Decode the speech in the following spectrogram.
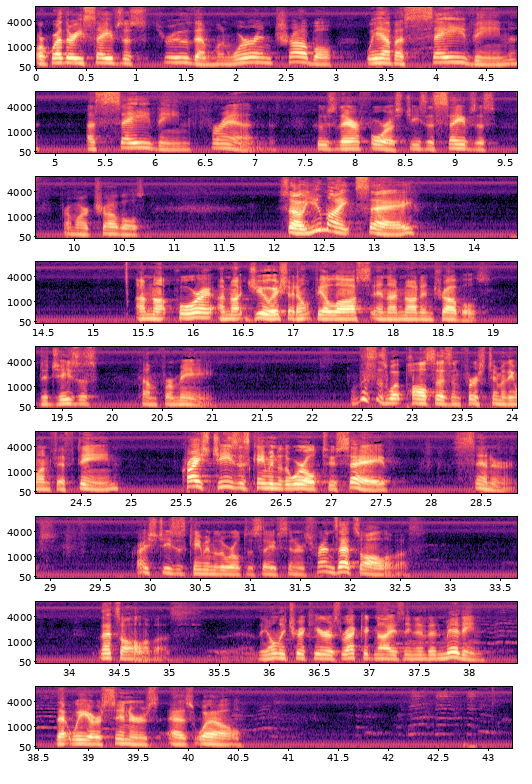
or whether He saves us through them. When we're in trouble, we have a saving, a saving friend who's there for us. Jesus saves us from our troubles. So you might say, I'm not poor, I'm not Jewish, I don't feel lost, and I'm not in troubles. Did Jesus come for me? Well, this is what Paul says in 1 Timothy 1:15. Christ Jesus came into the world to save sinners. Christ Jesus came into the world to save sinners. Friends, that's all of us. That's all of us. The only trick here is recognizing and admitting that we are sinners as well.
